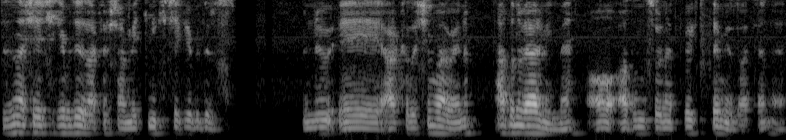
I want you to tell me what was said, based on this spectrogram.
sizinle şey çekebiliriz arkadaşlar. Metin 2 çekebiliriz. Ünlü eee, arkadaşım var benim. Adını vermeyeyim ben. O adını söyletmek istemiyor zaten. Evet.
